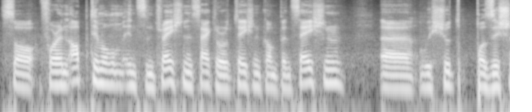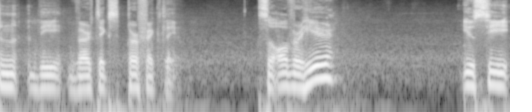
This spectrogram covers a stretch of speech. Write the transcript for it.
So for an optimum in centration and cycle rotation compensation uh, we should position the vertex perfectly. So over here you see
